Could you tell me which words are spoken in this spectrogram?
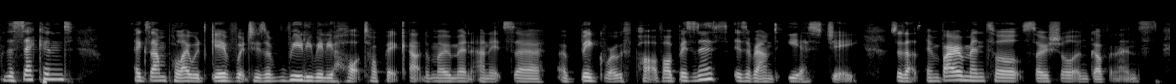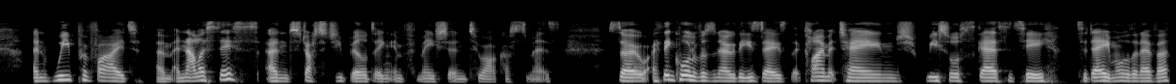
The second example I would give, which is a really, really hot topic at the moment, and it's a, a big growth part of our business, is around ESG. So that's environmental, social, and governance. And we provide um, analysis and strategy building information to our customers. So I think all of us know these days that climate change, resource scarcity, today more than ever,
